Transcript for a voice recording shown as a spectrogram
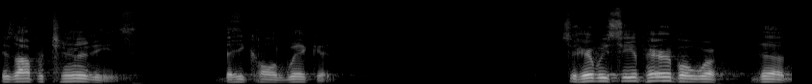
his opportunities that he called wicked. So here we see a parable where the,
